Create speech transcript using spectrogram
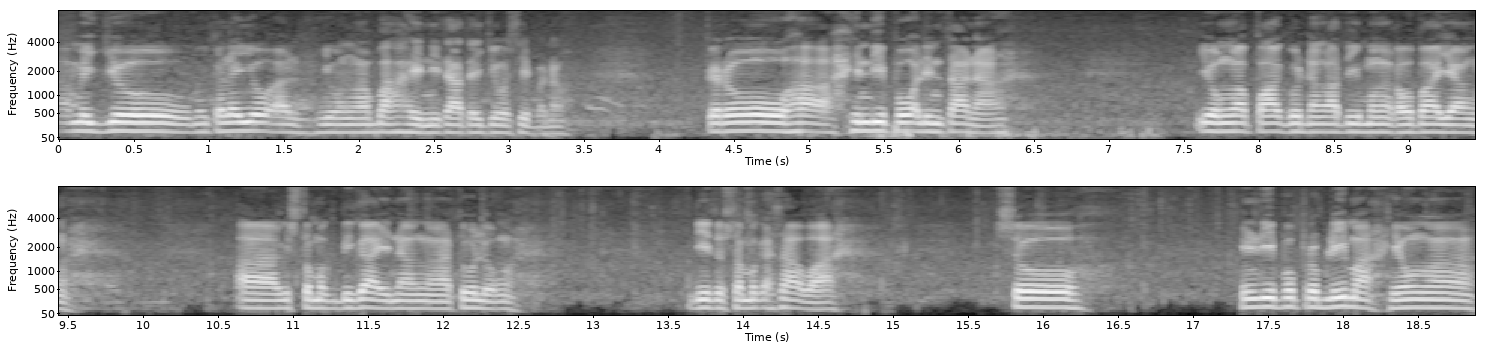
Ah, medyo may kalayuan yung ah, bahay ni Tatay Joseph ano. Pero ha, hindi po alintana yung ah, pagod ng ating mga kababayang ah, gusto magbigay ng ah, tulong dito sa mag-asawa. So hindi po problema yung ah,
